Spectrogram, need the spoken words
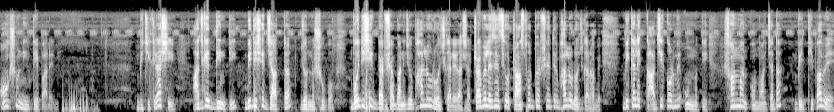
অংশ নিতে পারেন। বিচিক রাশি আজকের দিনটি বিদেশের যাত্রার জন্য শুভ। বৈদেশিক ব্যবসা, বাণিজ্য ভালো রোজগারের আশা। ট্রাভেল এজেন্সি ও ট্রান্সপোর্ট ব্যবসায়ীদের ভালো রোজগার হবে। বিকালে কাজে কর্মে উন্নতি, সম্মান ও মর্যাদা বৃদ্ধি পাবে।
